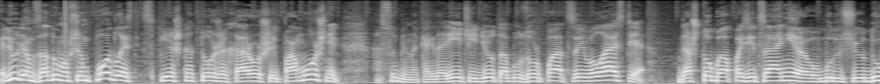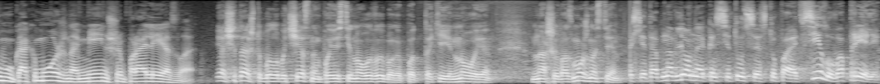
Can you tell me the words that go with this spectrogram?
людям, задумавшим подлость, спешка тоже хороший помощник, особенно когда речь идет об узурпации власти – да чтобы оппозиционеров в будущую Думу как можно меньше пролезло. Я считаю, что было бы честным провести новые выборы под такие новые наши возможности. Если эта обновленная конституция вступает в силу в апреле,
